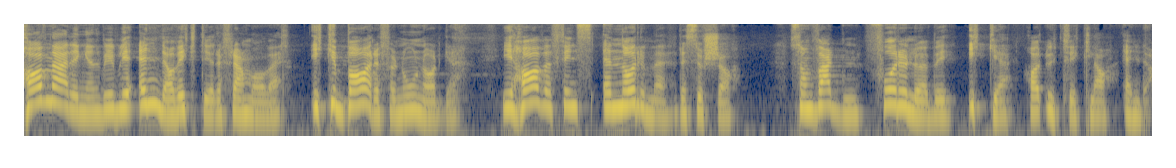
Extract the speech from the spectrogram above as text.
Havnæringen vil bli enda viktigere fremover, ikke bare for Nord-Norge. I havet fins enorme ressurser som verden foreløpig ikke har utvikla enda.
